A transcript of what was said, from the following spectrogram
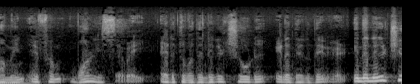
ஆமீன் எஃப்எம் வானொலி சேவை எடுத்து வந்த நிகழ்ச்சியோடு இணைந்திருந்தீர்கள் இந்த நிகழ்ச்சி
